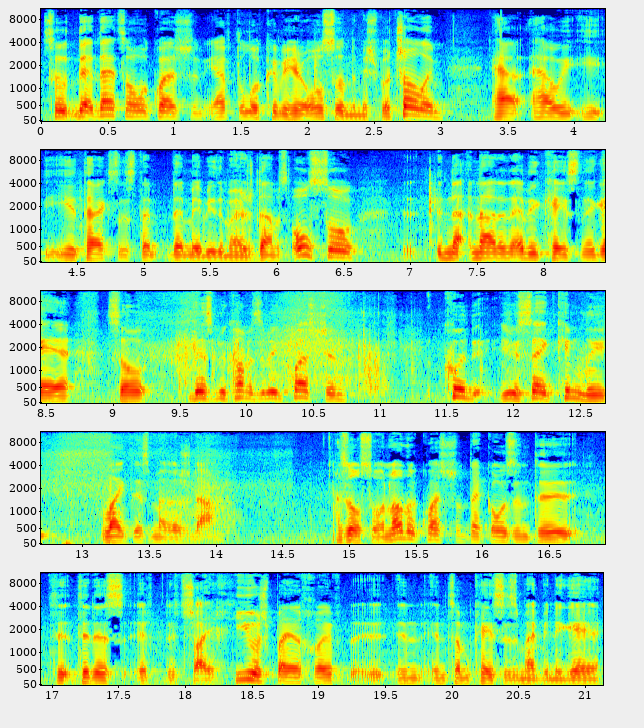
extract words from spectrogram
so that, that's the whole question. You have to look over here also in the mishpat cholim how, how he, he, attacks this. That, that maybe the Marashdam also not, not in every case negeya. So this becomes a big question. Could you say kimli like this Marashdam? There's also another question that goes into to, to this. If the shaykh yush by uh, in in some cases might be negeya.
